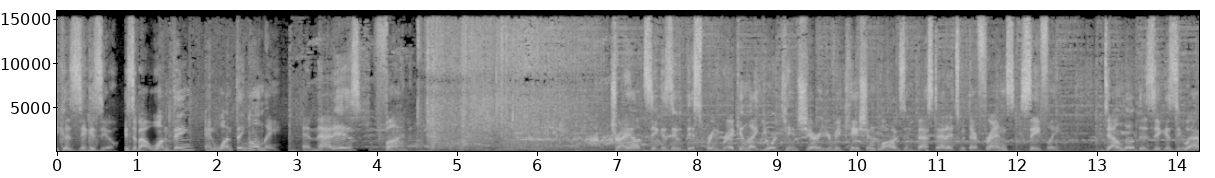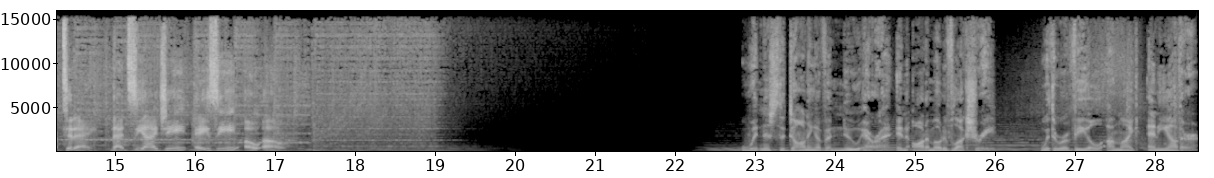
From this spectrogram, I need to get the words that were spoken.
Because Zigazoo is about one thing and one thing only, and that is fun. Try out Zigazoo this spring break and let your kids share your vacation blogs and best edits with their friends safely. Download the Zigazoo app today. That's Z I G A Z O O. Witness the dawning of a new era in automotive luxury with a reveal unlike any other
